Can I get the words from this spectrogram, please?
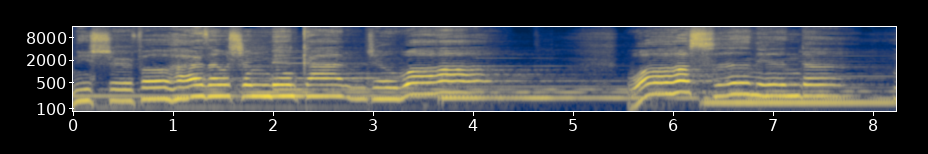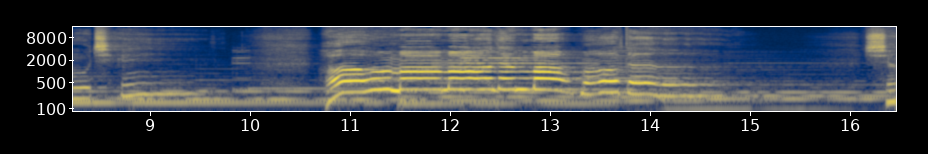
你是否还在我身边看着我？我思念的母亲。哦，默默的，默默的，像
